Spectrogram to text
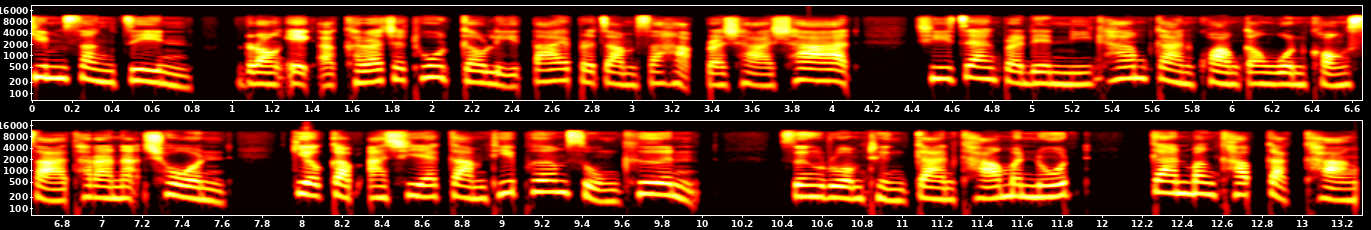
คิมซังจิน รองเอกอัครราชทูตเกาหลีใต้ประจำสหประชาชาติ ชี้แจงประเด็นนี้ข้ามการความกังวลของสาธารณชน เกี่ยวกับอาชญากรรมที่เพิ่มสูงขึ้นซึ่งรวมถึงการค้ามนุษย์ การบังคับกักขัง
